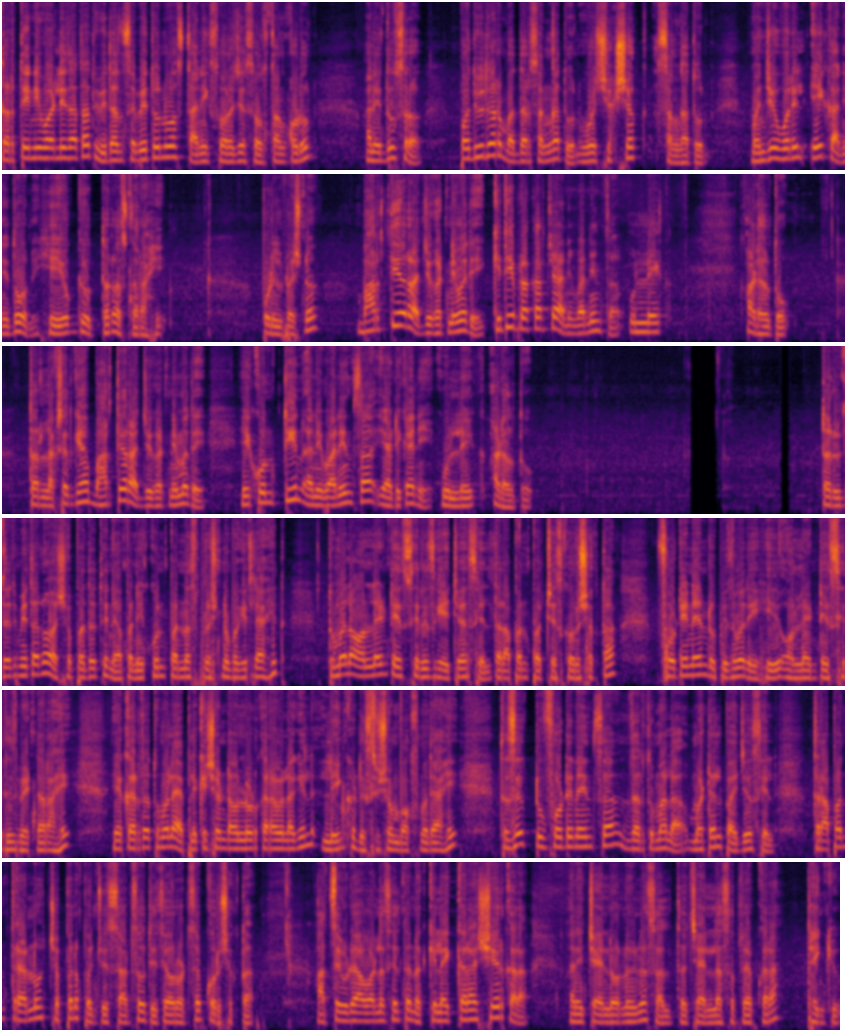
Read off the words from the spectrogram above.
तर ते निवडले जातात विधानसभेतून व स्थानिक स्वराज्य संस्थांकडून आणि दुसरं पदवीधर मतदारसंघातून व शिक्षक संघातून. म्हणजे वरील एक आणि दोन हे योग्य उत्तर असणार आहे. पुढील प्रश्न भारतीय राज्यघटनेमध्ये किती प्रकारच्या आणीबाणींचा उल्लेख आढळतो? तर लक्षात घ्या भारतीय राज्यघटनेमध्ये एकूण तीन आणीबाणींचा या ठिकाणी उल्लेख आढळतो. तर विद्यार्थी मित्रांनो अशा पद्धतीने आपण एकूण पन्नास प्रश्न बघितले आहेत. तुम्हाला ऑनलाईन टेस्ट सिरीज घ्यायची असेल तर आपण परचेस करू शकता. फोर्टी नाईन रुपीजमध्ये ही ऑनलाईन टेस्ट सिरीज भेटणार आहे. याकरता तुम्हाला ॲप्लिकेशन डाउनलोड करावं लागेल. लिंक डिस्क्रिप्शन बॉक्समध्ये आहे. तसेच टू फोर्टी नाईनचा जर तुम्हाला मटेरियल पाहिजे असेल तर आपण त्र्याण्णव छप्पन्न पंचवीस साठ चौतीस यावर व्हॉट्सअप करू शकता. आजचा व्हिडिओ आवडला असेल तर नक्की लाईक करा शेअर करा आणि चॅनलवर नवीन असाल तर चॅनलला सबस्क्राईब करा. थँक्यू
